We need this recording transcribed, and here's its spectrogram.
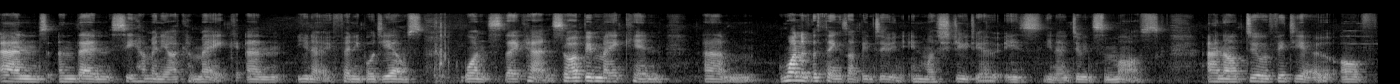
and and then see how many I can make and you know if anybody else wants they can. So I've been making um, one of the things I've been doing in my studio is you know doing some masks and I'll do a video of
